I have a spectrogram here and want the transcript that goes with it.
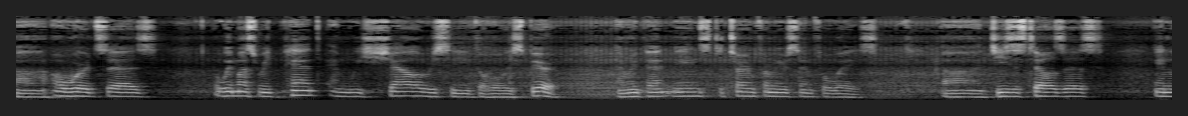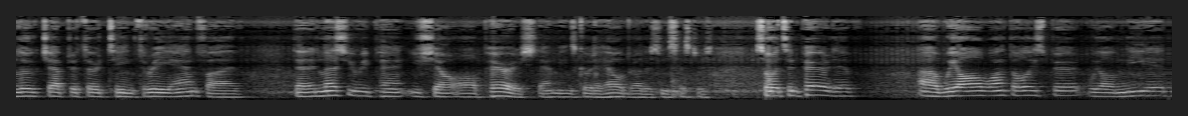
uh, our word says, We must repent and we shall receive the Holy Spirit. And repent means to turn from your sinful ways. Uh, Jesus tells us in Luke chapter 13, 3 and 5, that unless you repent, you shall all perish. That means go to hell, brothers and sisters. So it's imperative. Uh, we all want the Holy Spirit, we all need it,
